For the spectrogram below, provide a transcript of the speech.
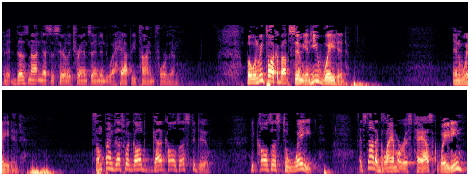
and it does not necessarily transcend into a happy time for them. But when we talk about Simeon, he waited and waited. Sometimes that's what God, God calls us to do. He calls us to wait. It's not a glamorous task, waiting.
